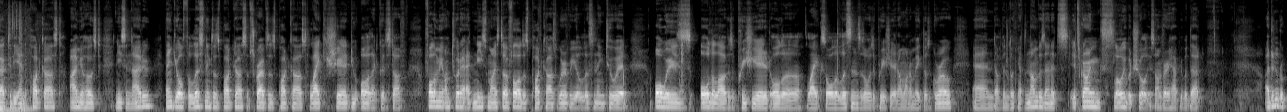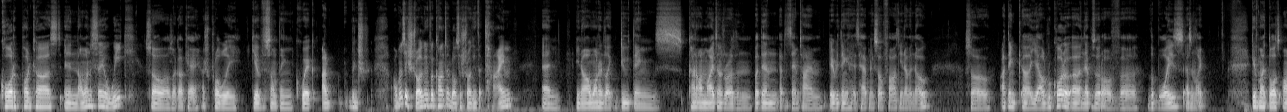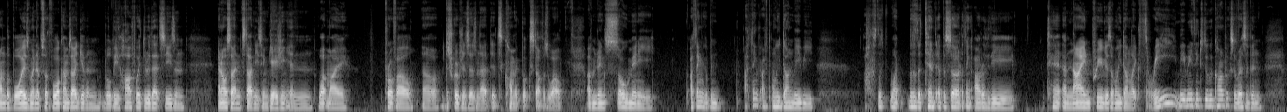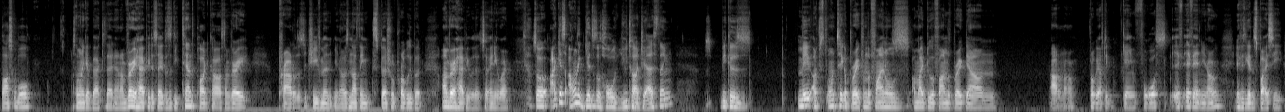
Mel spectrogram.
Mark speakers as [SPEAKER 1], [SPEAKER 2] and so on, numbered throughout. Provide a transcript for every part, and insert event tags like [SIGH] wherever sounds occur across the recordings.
[SPEAKER 1] back to the End of Podcast. I'm your host, Nisan Naidu. Thank you all for listening to this podcast. Subscribe to this podcast, like, share, do all that good stuff. Follow me on Twitter at Neesmeister. Follow this podcast wherever you're listening to it. Always, all the love is appreciated. All the likes, all the listens is always appreciated. I want to make this grow, and I've been looking at the numbers, and it's it's growing slowly but surely. So I'm very happy with that. I didn't record a podcast in I want to say a week, so I was like, okay, I should probably give something quick. I've been I wouldn't say struggling for content, but also struggling for time, and you know I wanted to like do things kind of on my terms rather than. But then at the same time, everything is happening so fast, you never know. So I think uh, yeah, I'll record a, uh, an episode of uh, the boys, as in like give my thoughts on the boys when episode four comes out, given we'll be halfway through that season, and also I start need to engaging in what my profile uh, description says, that it's comic book stuff as well. I've been doing so many. I think I've been. I think I've only done maybe. What this is the tenth episode. I think out of the ten uh, nine previous, I've only done like three, maybe anything to do with comic books. The rest have been basketball. So I want to get back to that, and I'm very happy to say this is the tenth podcast. I'm very proud of this achievement. You know, it's nothing special probably, but I'm very happy with it. So anyway, so I guess I want to get to the whole Utah Jazz thing because maybe I just want to take a break from the finals. I might do a finals breakdown. I don't know, probably after game four, if if any, you know, if it's getting spicy.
